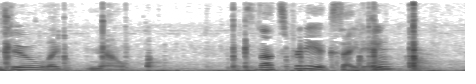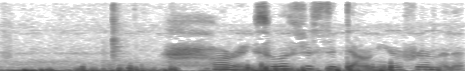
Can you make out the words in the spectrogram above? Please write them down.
Due like now. So that's pretty exciting. All right, so let's just sit down here for a minute.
